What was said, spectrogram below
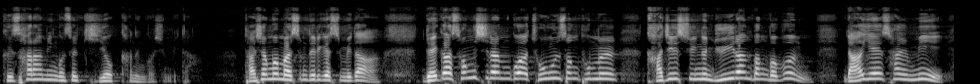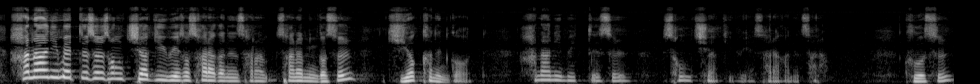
그 사람인 것을 기억하는 것입니다. 다시 한번 말씀드리겠습니다. 내가 성실함과 좋은 성품을 가질 수 있는 유일한 방법은 나의 삶이 하나님의 뜻을 성취하기 위해서 살아가는 사람, 사람인 것을 기억하는 것. 하나님의 뜻을 성취하기 위해 살아가는 사람. 그것을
